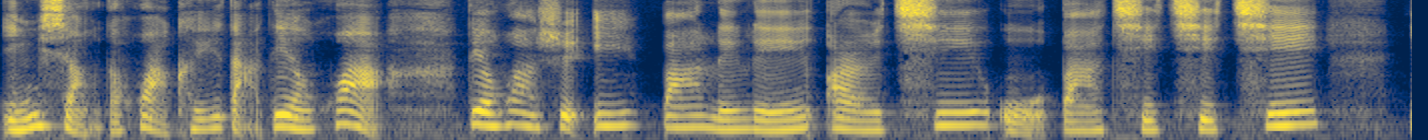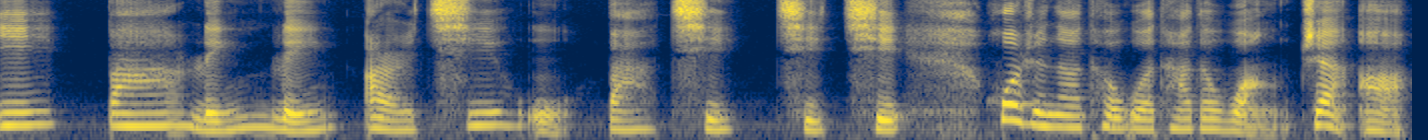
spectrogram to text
影响的话，可以打电话，电话是一八零零二七五八七七七一。八零零二七五八七七七，或者呢，透过他的网站啊，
